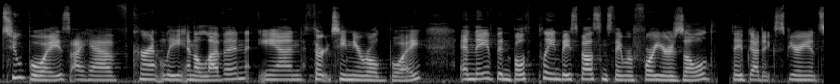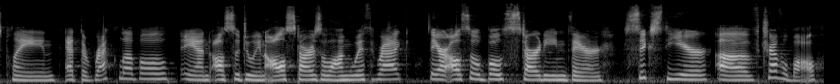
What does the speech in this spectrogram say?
two boys. I have currently an 11 and 13 year old boy, and they've been both playing baseball since they were four years old. They've got experience playing at the rec level and also doing all stars along with rec. They are also both starting their sixth year of travel ball.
